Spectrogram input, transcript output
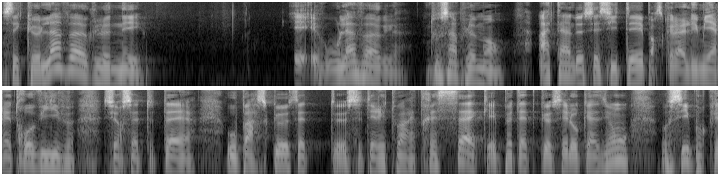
C'est que l'aveugle né, et, ou l'aveugle, tout simplement, atteint de cécité parce que la lumière est trop vive sur cette terre, ou parce que cette, ce territoire est très sec, et peut-être que c'est l'occasion aussi pour que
